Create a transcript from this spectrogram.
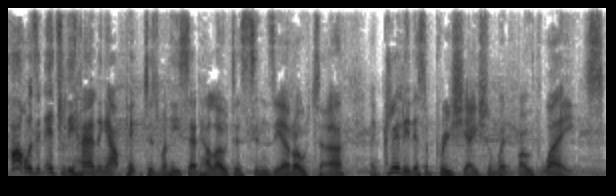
Hart was in Italy handing out pictures when he said hello to Cinzia Rota, and clearly this appreciation went both ways.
